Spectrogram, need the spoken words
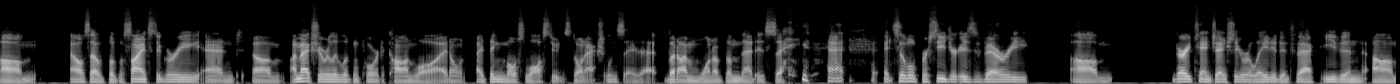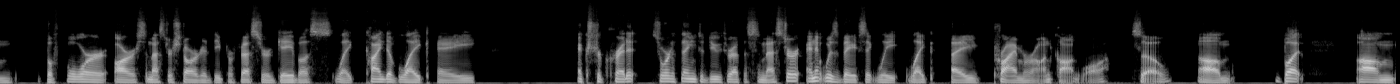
um, I also have a political science degree, and um, I'm actually really looking forward to con law. I don't, I think most law students don't actually say that, but I'm one of them that is saying that. And civil procedure is very, um, very tangentially related. In fact, even um, before our semester started, the professor gave us like kind of like a extra credit sort of thing to do throughout the semester, and it was basically like a primer on con law. So, um, but um,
